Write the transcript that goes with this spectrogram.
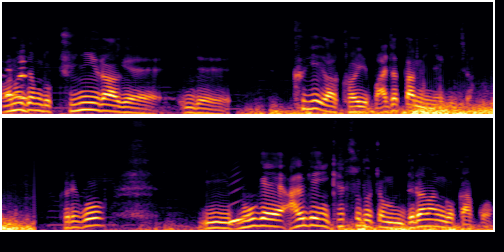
어느 정도 균일하게 이제 크기가 거의 맞았다는 얘기죠. 그리고 이 목의 알갱이 개수도 좀 늘어난 것 같고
